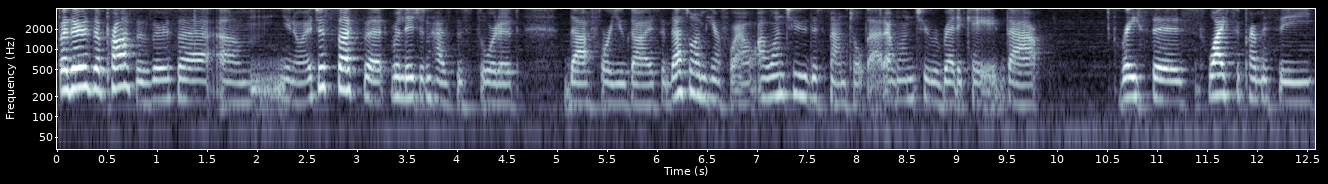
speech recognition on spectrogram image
But there's a process. There's a um, you know it just sucks that religion has distorted that for you guys. And that's what I'm here for. I, I want to dismantle that. I want to eradicate that racist, white supremacy,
